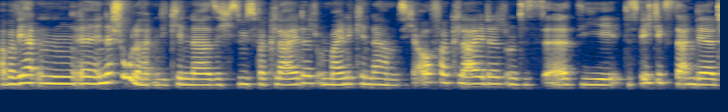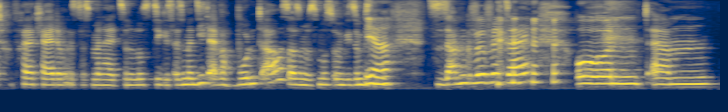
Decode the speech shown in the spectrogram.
Aber wir hatten, äh, in der Schule hatten die Kinder sich süß verkleidet und meine Kinder haben sich auch verkleidet. Und das, äh, die, das Wichtigste an der Verkleidung ist, dass man halt so ein lustiges, also man sieht einfach bunt aus, also es muss irgendwie so ein bisschen ja. zusammengewürfelt sein. und ähm,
